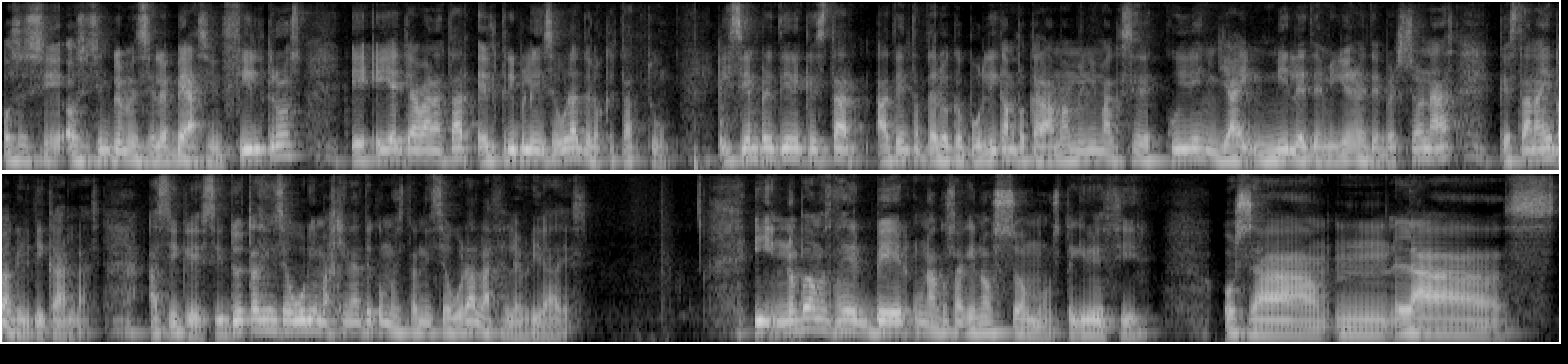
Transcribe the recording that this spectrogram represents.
o si, o si simplemente se les vea sin filtros, eh, ellas ya van a estar el triple inseguras de los que estás tú. Y siempre tienen que estar atentas de lo que publican porque a la más mínima que se descuiden ya hay miles de millones de personas que están ahí para criticarlas. Así que si tú estás inseguro, imagínate cómo están inseguras las celebridades. Y no podemos hacer ver una cosa que no somos, te quiero decir. O sea, mm, las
